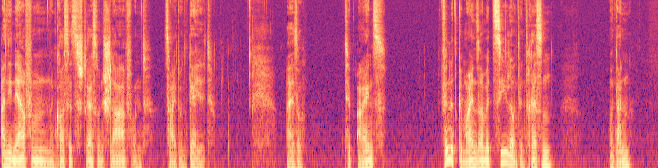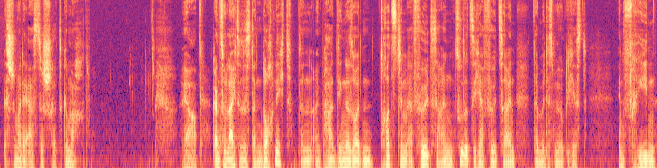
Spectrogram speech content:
an die Nerven, dann kostet es Stress und Schlaf und Zeit und Geld. Also Tipp 1, findet gemeinsame Ziele und Interessen und dann ist schon mal der erste Schritt gemacht. Ja, ganz so leicht ist es dann doch nicht, denn ein paar Dinge sollten trotzdem erfüllt sein, zusätzlich erfüllt sein, damit es möglich ist, in Frieden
